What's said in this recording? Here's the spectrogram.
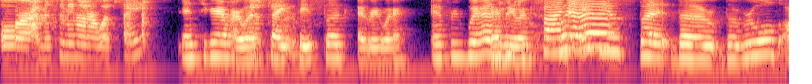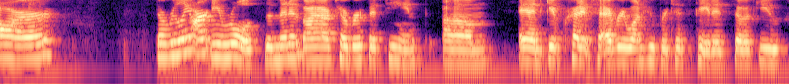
or I'm assuming on our website. Instagram our website facebook everywhere Everywhere, everywhere. you can find but, if you- us. but the the rules are there really aren't any rules. Submit it by October fifteenth, um, and give credit to everyone who participated. So if you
